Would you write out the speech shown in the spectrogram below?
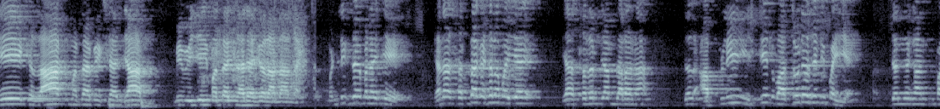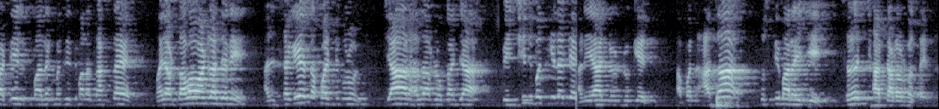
एक लाख मतापेक्षा जास्त मी विजयी मतांनी झाल्याशिवाय राहणार नाही. मंडलिक साहेब म्हणायचे यांना सत्ता कशाला पाहिजे या सरंजामदारांना तर आपली इस्टेट वाचवण्यासाठी पाहिजे चंद्रकांत पाटील पालकमंत्री तुम्हाला सांगताय माझ्यावर दबाव आणला त्याने आणि सगळे तपासणी करून चार हजार लोकांच्या पेन्शन बंद केल्या त्या आणि या निवडणुकीत आपण असा कुस्ती मारायची सरळ छाताडावर बसायचं.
